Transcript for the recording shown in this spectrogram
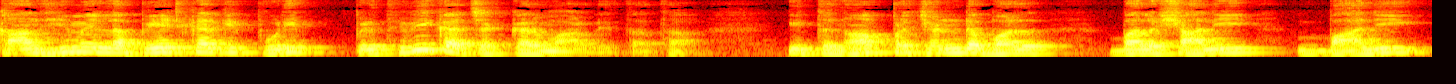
कांधे में लपेट करके पूरी पृथ्वी का चक्कर मार देता था। इतना प्रचंड बल, बलशाली बाली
